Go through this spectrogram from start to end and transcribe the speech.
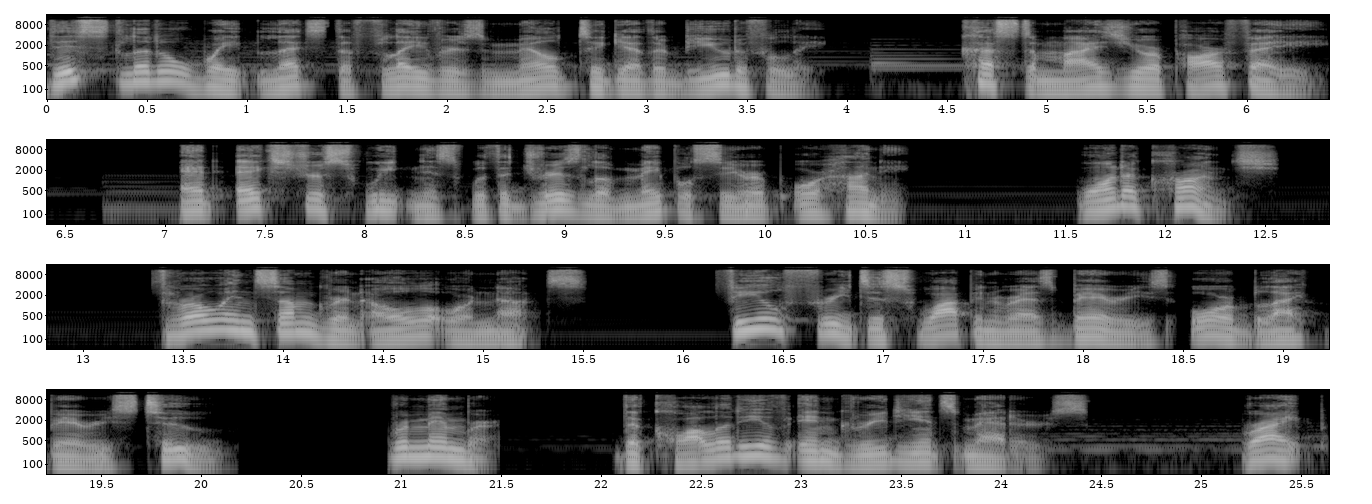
This little wait lets the flavors meld together beautifully. Customize your parfait. Add extra sweetness with a drizzle of maple syrup or honey. Want a crunch? Throw in some granola or nuts. Feel free to swap in raspberries or blackberries too. Remember, the quality of ingredients matters. Ripe,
